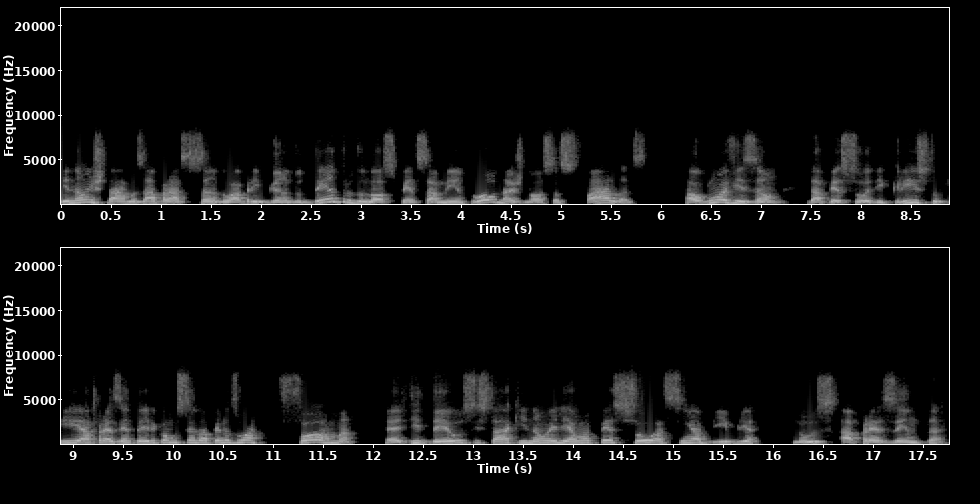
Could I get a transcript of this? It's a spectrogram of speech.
de não estarmos abraçando abrigando dentro do nosso pensamento ou nas nossas falas alguma visão da pessoa de Cristo que apresenta ele como sendo apenas uma forma é, de Deus está aqui. Não, ele é uma pessoa, assim a Bíblia nos apresenta.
